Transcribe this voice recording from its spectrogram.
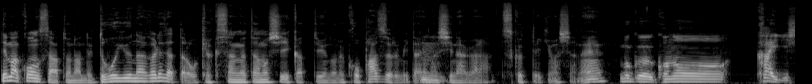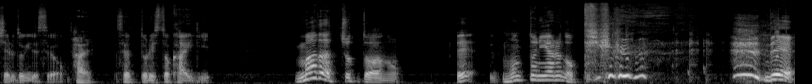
でまあコンサートなんでどういう流れだったらお客さんが楽しいかっていうのでこうパズルみたいなしながら作っていきましたね、僕この会議してる時ですよ。はい。セットリスト会議。まだちょっとあのえ本当にやるのっていう。で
